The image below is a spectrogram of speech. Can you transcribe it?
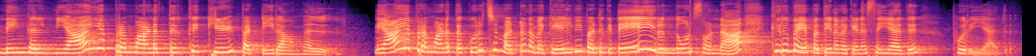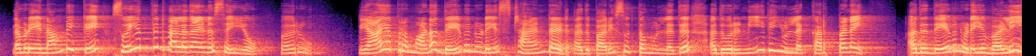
நீங்கள் நியாய பிரமாணத்திற்கு கீழ்ப்பட்டிராமல் நியாய பிரமாணத்தை குறித்து மட்டும் நம்ம கேள்விப்பட்டுக்கிட்டே இருந்தோம்னு சொன்னால் கிருபையை பற்றி நமக்கு என்ன செய்யாது? புரியாது. நம்முடைய நம்பிக்கை சுயத்தின் மேலதான் என்ன செய்யும்? வரும். நியாயப்பிரமாணம் தேவனுடைய ஸ்டாண்டர்ட் அது பரிசுத்தம் உள்ளது. அது ஒரு நீதியுள்ள கற்பனை. அது தேவனுடைய வழி.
